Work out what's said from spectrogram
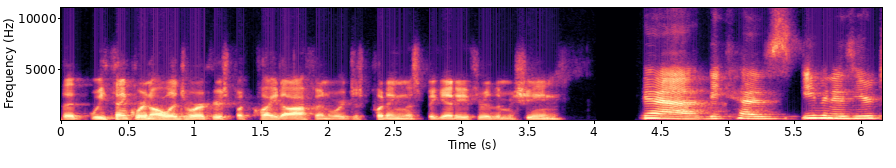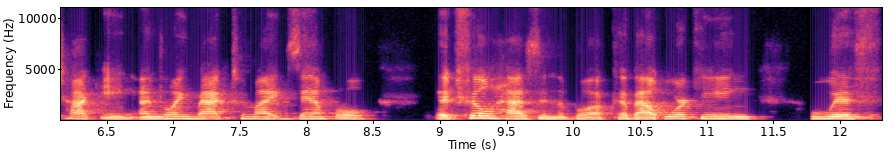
that we think we're knowledge workers, but quite often we're just putting the spaghetti through the machine? Yeah, because even as you're talking, I'm going back to my example that Phil has in the book about working with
